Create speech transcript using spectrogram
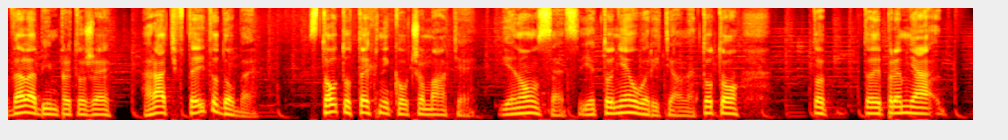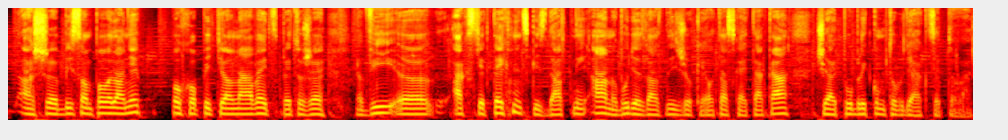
velebím, pretože hrať v tejto dobe s touto technikou, čo máte, je nonsens, je to neuveriteľné. Toto, to, to je pre mňa, až by som povedal, nepochopiteľná vec, pretože vy, e, ak ste technicky zdatní, áno, bude z vás DJ, otázka je taká, či aj publikum to bude akceptovať.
